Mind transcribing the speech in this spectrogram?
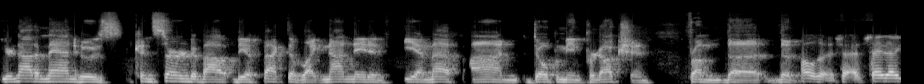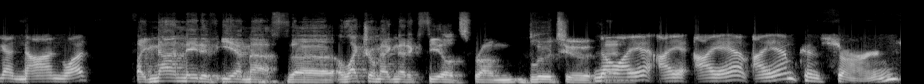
you're not a man who's concerned about the effect of like non-native EMF on dopamine production from the the. Oh, Hold on, uh, say that again. Non what? Like non-native EMF, the electromagnetic fields from Bluetooth. No, and- I am I I am I am concerned.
